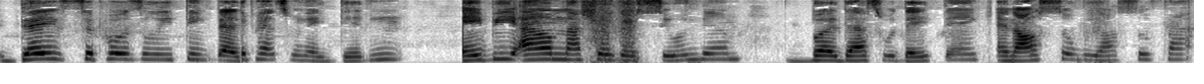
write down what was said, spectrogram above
they supposedly think that pets when they didn't. Maybe I'm not sure they're suing them, but that's what they think. And also, we also found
